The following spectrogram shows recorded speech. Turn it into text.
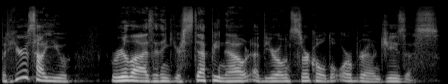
But here's how you realize I think you're stepping out of your own circle to orbit around Jesus.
